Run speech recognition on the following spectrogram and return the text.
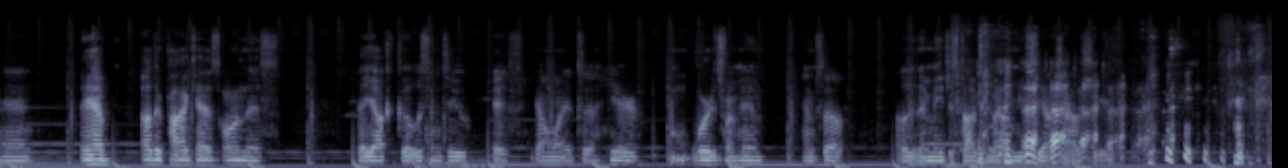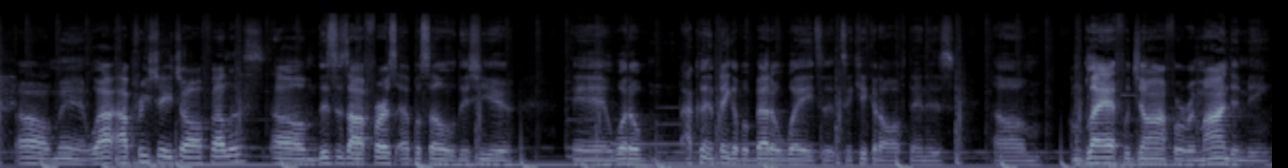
and they have other podcasts on this that y'all could go listen to if y'all wanted to hear words from him himself, other than me just talking about how oh man, well I appreciate y'all, fellas. Um, this is our first episode this year, and what a I couldn't think of a better way to to kick it off than is. Um, I'm glad for John for reminding me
